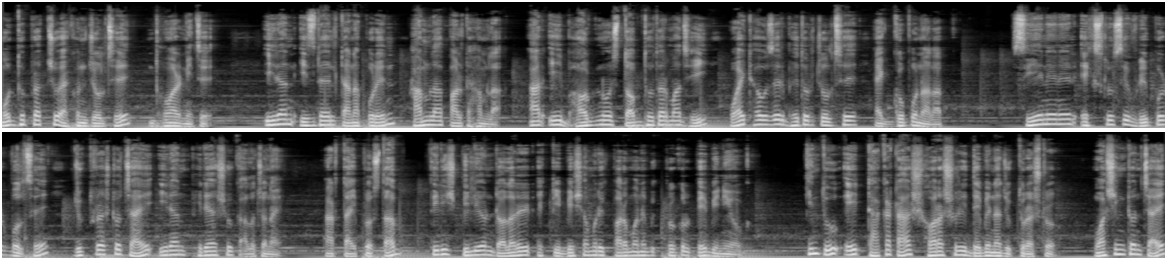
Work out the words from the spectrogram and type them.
মধ্যপ্রাচ্য এখন জ্বলছে ধোঁয়ার নিচে। ইরান ইসরায়েল টানা পড়েন হামলা পাল্টা হামলা। আর এই ভগ্ন স্তব্ধতার মাঝেই হোয়াইট হাউসের ভেতর চলছে এক গোপন আলাপ। সিএনএনের এক্সক্লুসিভ রিপোর্ট বলছে, যুক্তরাষ্ট্র চায় ইরান ফিরে আসুক আলোচনায়। আর তাই প্রস্তাব, তিরিশ বিলিয়ন ডলারের একটি বেসামরিক পারমাণবিক প্রকল্পে বিনিয়োগ। কিন্তু এই টাকাটা সরাসরি দেবে না যুক্তরাষ্ট্র। ওয়াশিংটন চায়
